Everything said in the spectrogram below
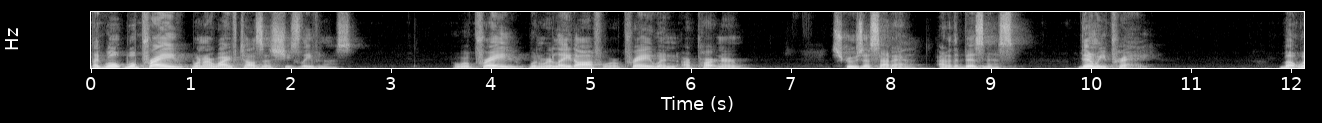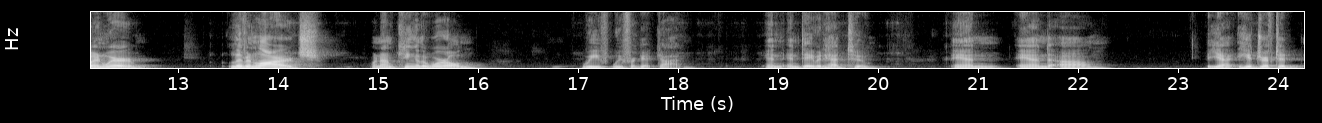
Like we'll, we'll pray when our wife tells us she's leaving us. Or we'll pray when we're laid off, or we'll pray when our partner screws us out of, out of the business. Then we pray. But when we're living large, when I'm king of the world, we, we forget God. And, and David had too. And, and um, yeah, he had drifted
